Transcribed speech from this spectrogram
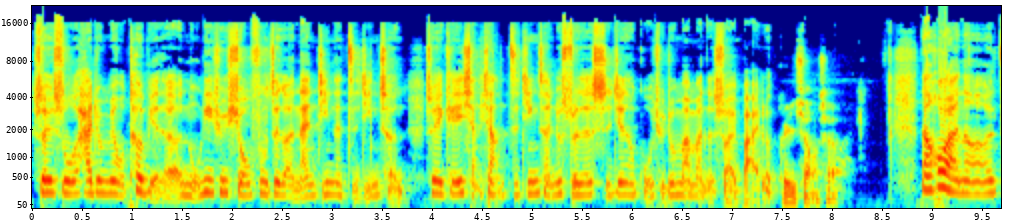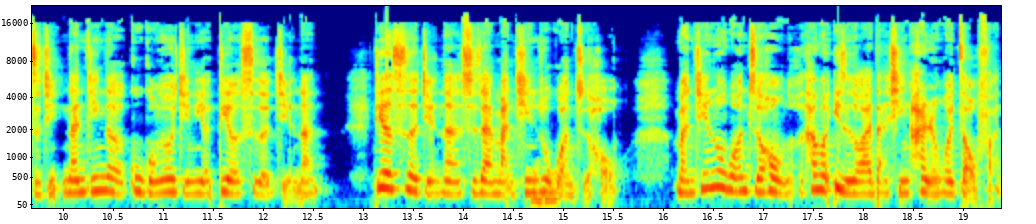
所以说他就没有特别的努力去修复这个南京的紫禁城，所以可以想象紫禁城就随着时间的过去就慢慢的衰败了。可以想象。那后来呢，紫禁南京的故宫又经历了第二次的劫难，第二次的劫难是在满清入关之后。满清入关之后呢，他们一直都在担心汉人会造反，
